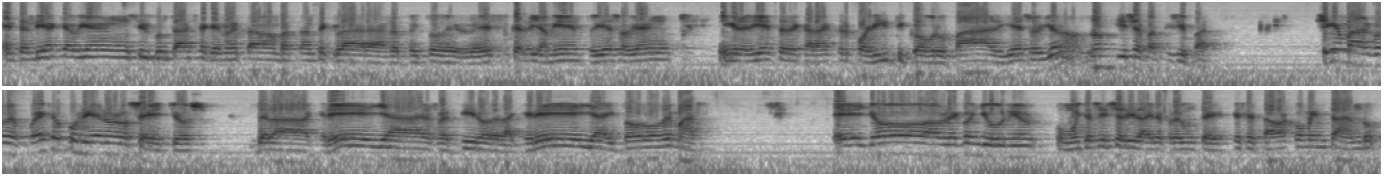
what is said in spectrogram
entendía que habían circunstancias que no estaban bastante claras respecto de, ese querellamiento y eso, habían ingredientes de carácter político, grupal y eso, yo no, no quise participar. Sin embargo, después que ocurrieron los hechos, de la querella, el retiro de la querella y todo lo demás. Eh, yo hablé con Junior con mucha sinceridad y le pregunté que se estaba comentando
